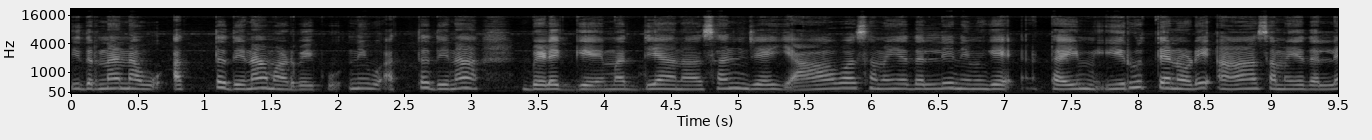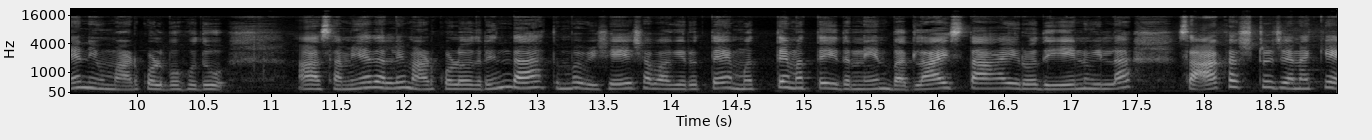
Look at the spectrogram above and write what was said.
ಇದನ್ನ ನಾವು ಹತ್ತು ದಿನ ಮಾಡಬೇಕು. ನೀವು ಹತ್ತು ದಿನ ಬೆಳಗ್ಗೆ, ಮಧ್ಯಾಹ್ನ, ಸಂಜೆ ಯಾವ ಸಮಯದಲ್ಲಿ ನಿಮಗೆ ಟೈಮ್ ಇರುತ್ತೆ ನೋಡಿ ಆ ಸಮಯದಲ್ಲೇ ನೀವು ಮಾಡ್ಕೊಳ್ಬಹುದು. ಆ ಸಮಯದಲ್ಲಿ ಮಾಡ್ಕೊಳ್ಳೋದ್ರಿಂದ ತುಂಬ ವಿಶೇಷವಾಗಿರುತ್ತೆ. ಮತ್ತೆ ಮತ್ತೆ ಇದನ್ನೇನು ಬದಲಾಯಿಸ್ತಾ ಇರೋದು ಏನೂ ಇಲ್ಲ. ಸಾಕಷ್ಟು ಜನಕ್ಕೆ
